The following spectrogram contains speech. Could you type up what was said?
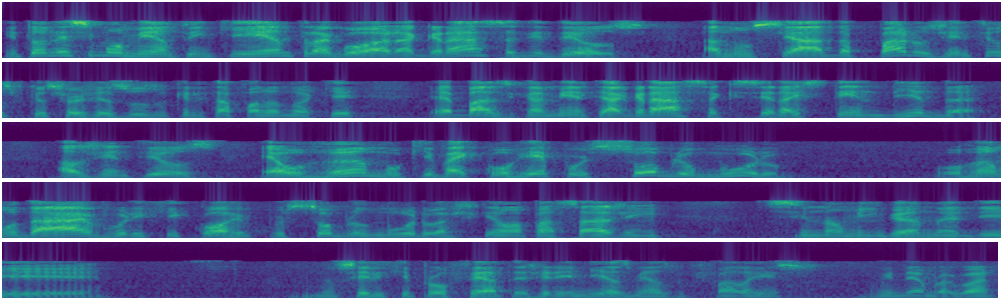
Então, nesse momento em que entra agora a graça de Deus anunciada para os gentios, porque o Senhor Jesus, o que ele está falando aqui, é basicamente a graça que será estendida aos gentios, é o ramo que vai correr por sobre o muro, o ramo da árvore que corre por sobre o muro, acho que é uma passagem, se não me engano, é de. Não sei de que profeta, é Jeremias mesmo que fala isso? Não me lembro agora.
